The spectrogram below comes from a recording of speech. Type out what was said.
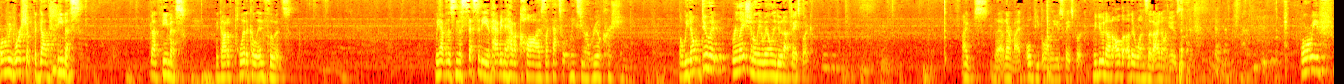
Or we've worshipped the god Themis. God Themis. The god of political influence. We have this necessity of having to have a cause, like that's what makes you a real Christian. But we don't do it relationally, we only do it on Facebook. I, never mind. Old people only use Facebook. We do it on all the other ones that I don't use. or we've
